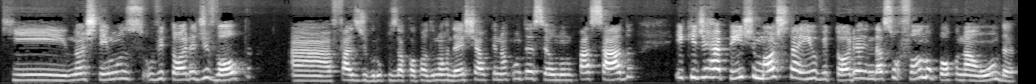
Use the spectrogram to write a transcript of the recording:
que nós temos o Vitória de volta a fase de grupos da Copa do Nordeste, é algo que não aconteceu no ano passado e que de repente mostra aí o Vitória ainda surfando um pouco na onda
